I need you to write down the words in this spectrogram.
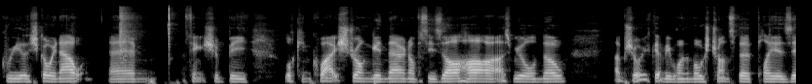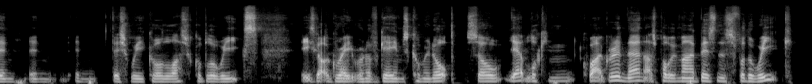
Grealish going out, um, I think should be looking quite strong in there. And obviously Zaha, as we all know, I'm sure he's going to be one of the most transferred players in in in this week or the last couple of weeks. He's got a great run of games coming up. So yeah, looking quite good in there. That's probably my business for the week.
